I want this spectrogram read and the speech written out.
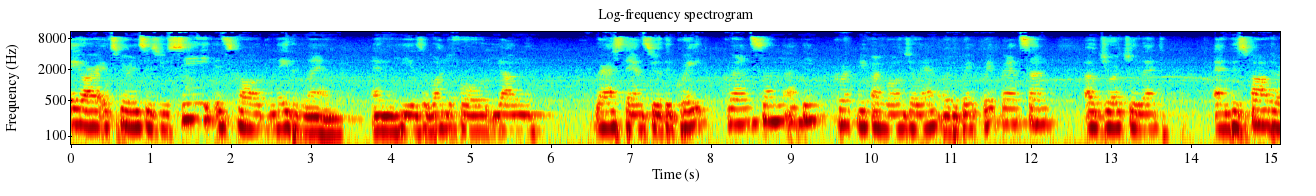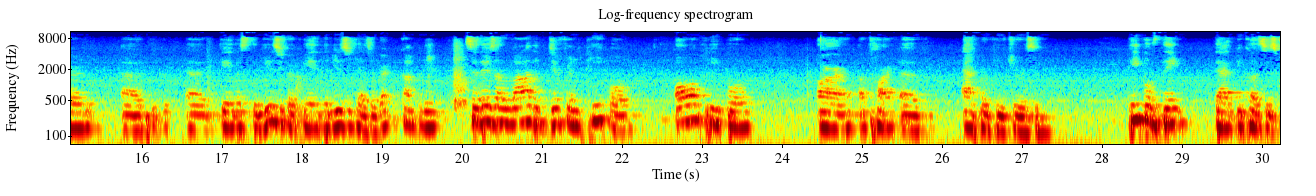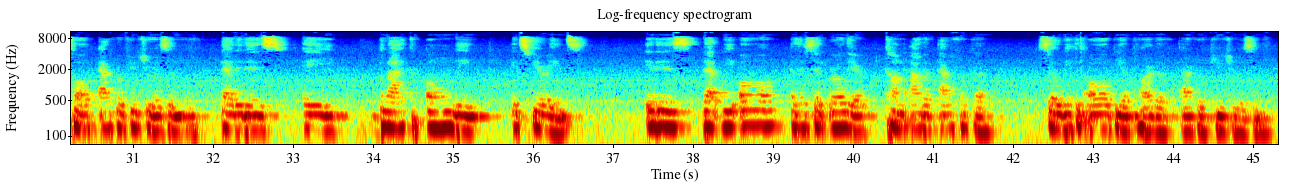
AR experiences you see. It's called Native Land, and he is a wonderful young grass dancer, the great grandson, I think, correct me if I'm wrong, Joanne, or the great great grandson of George Gillette, and his father uh, uh, gave us the music or created the music as a record company. So there's a lot of different people. All people are a part of Afrofuturism. People think that because it's called Afrofuturism, that it is a black only experience. It is that we all, as I said earlier, come out of Africa so we can all be a part of Afrofuturism.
